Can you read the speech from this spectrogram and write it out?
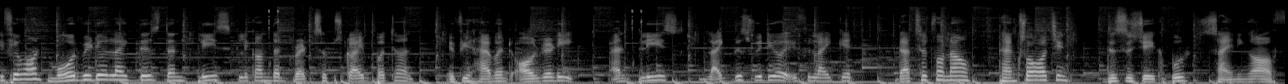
if you want more video like this then please click on that red subscribe button if you haven't already and please like this video if you like it. That's it for now. Thanks for watching. This is Jay Kapoor signing off.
